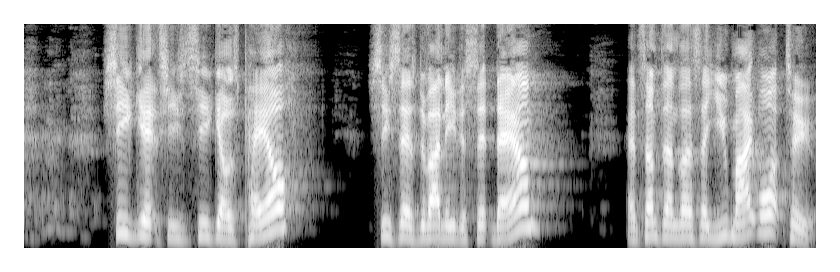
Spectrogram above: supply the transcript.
she gets, she, she goes pale. She says, do I need to sit down? And sometimes I say, you might want to.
